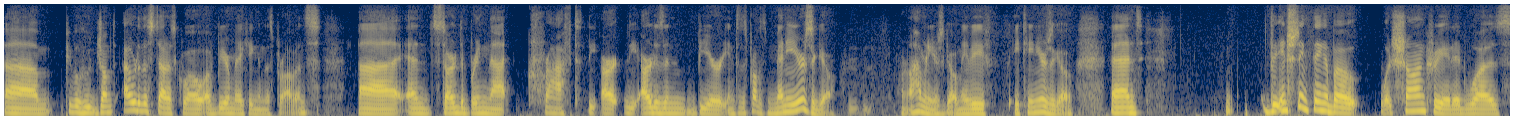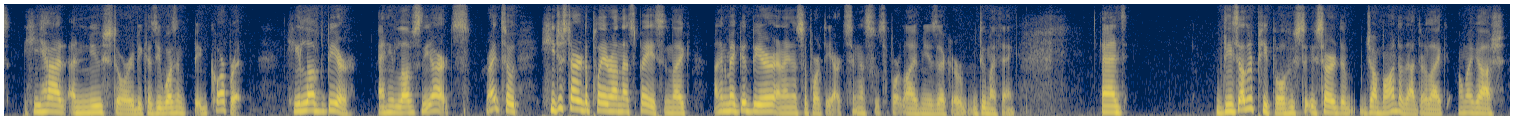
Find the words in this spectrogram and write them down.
um, people who jumped out of the status quo of beer making in this province uh, and started to bring that craft, the art, the artisan beer into this province many years ago. Mm-hmm. I don't know how many years ago, maybe 18 years ago, and the interesting thing about what Sean created was he had a new story because he wasn't big corporate. He loved beer and he loves the arts, right? So he just started to play around that space and like, I'm going to make good beer and I'm going to support the arts. I'm going to support live music or do my thing. And these other people who, who started to jump onto that, they're like, oh my gosh,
